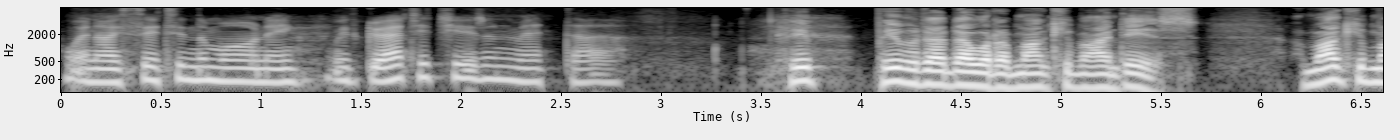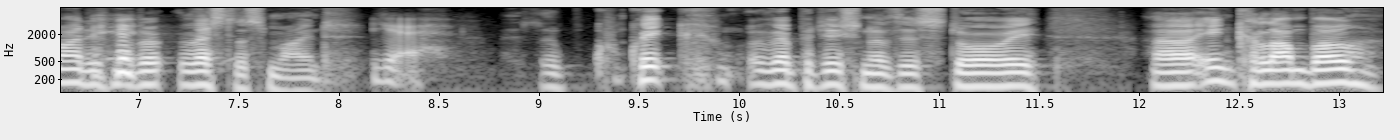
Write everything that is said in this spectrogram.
when I sit in the morning with gratitude and metta. People don't know what a monkey mind is. A monkey mind is not a restless mind. Yeah. It's a quick repetition of this story. Uh, in Colombo,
